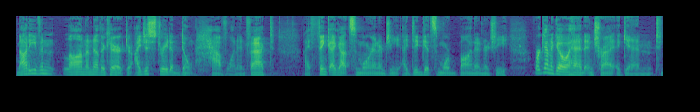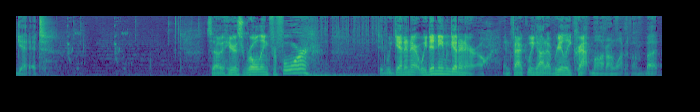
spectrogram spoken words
Not even on another character. I just straight up don't have one. In fact, I think I got some more energy. I did get some more bond energy. We're going to go ahead and try again to get it. So here's rolling for four. Did we get an arrow? We didn't even get an arrow. In fact, we got a really crap mod on one of them. But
